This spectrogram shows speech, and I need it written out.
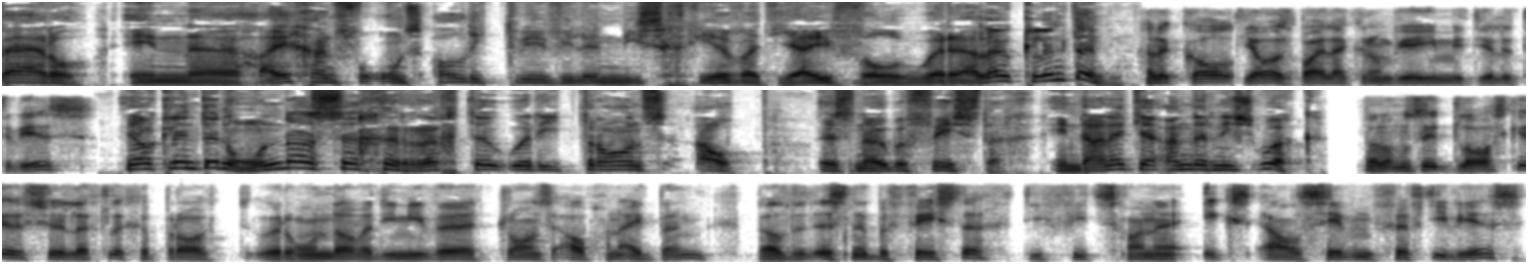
Parel en uh, hy gaan vir ons al die twee wiele nuus gee wat jy wil hoor. Hallo Clinton. Hallo Karl. Ja, is baie lekker om weer hier met julle te wees. Ja, Clinton, Honda se gerugte oor die Transalp is nou bevestig en dan het jy ander nuus ook. Wel ons het laas keer so ligtelik gepraat oor Honda wat die nuwe Transalp gaan uitbring. Wel dit is nou bevestig, die fiets gaan 'n XL 750 wees.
